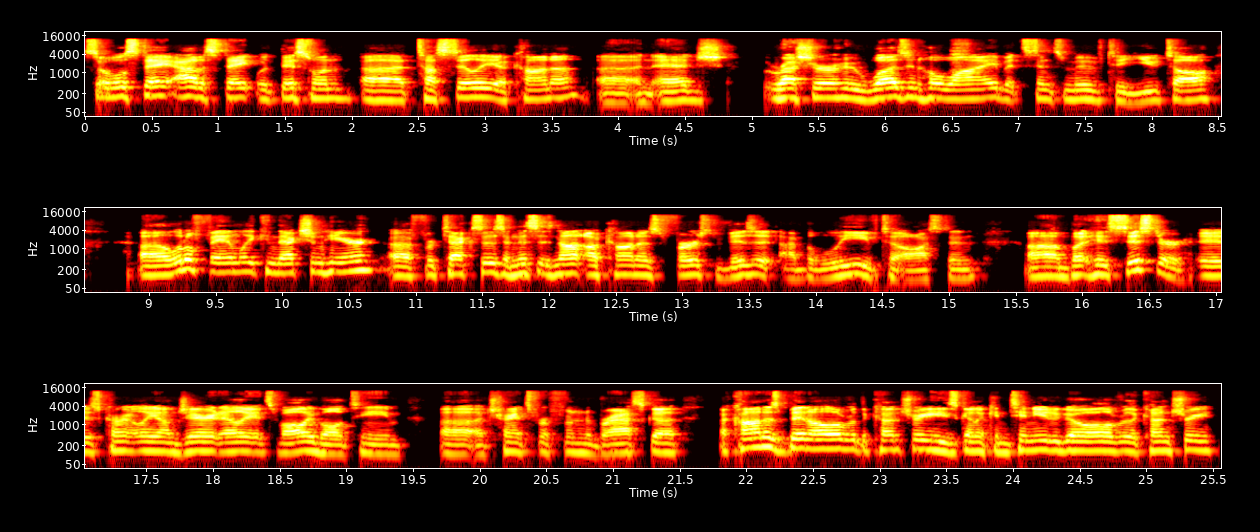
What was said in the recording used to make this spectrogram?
So we'll stay out of state with this one. Uh, Tausili Akana, uh, an edge rusher who was in Hawaii but since moved to Utah. A little family connection here uh, for Texas, and this is not Akana's first visit, I believe, to Austin. Uh, but his sister is currently on Jerritt Elliott's volleyball team, uh, a transfer from Nebraska. Akana's been all over the country. He's going to continue to go all over the country,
